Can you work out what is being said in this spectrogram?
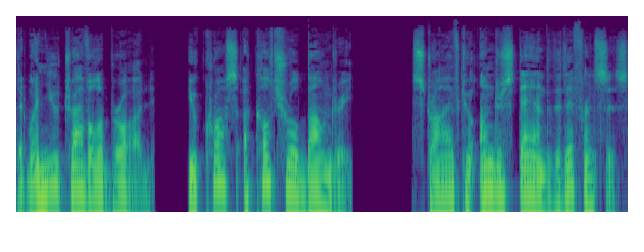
that when you travel abroad, you cross a cultural boundary. Strive to understand the differences,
